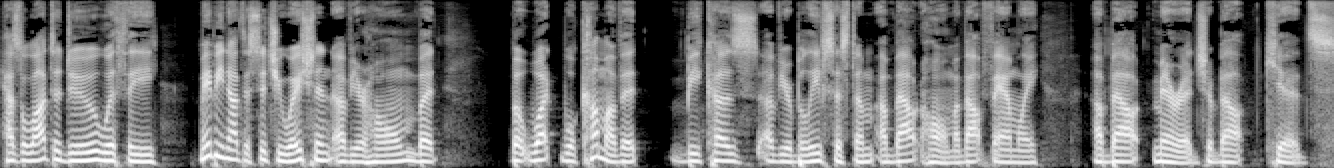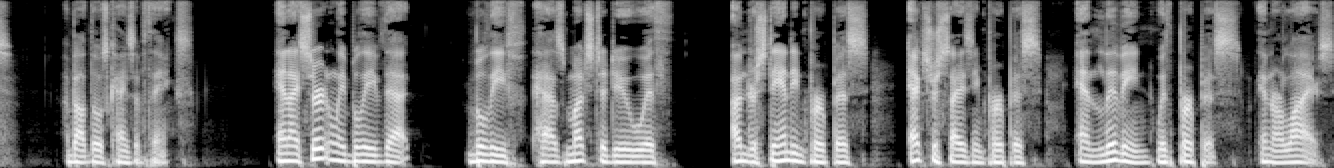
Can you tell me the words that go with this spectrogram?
has a lot to do with the maybe not the situation of your home, but but what will come of it because of your belief system about home, about family, about marriage, about kids, about those kinds of things. And I certainly believe that belief has much to do with understanding purpose, exercising purpose, and living with purpose in our lives.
